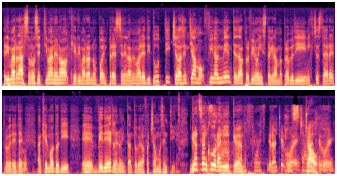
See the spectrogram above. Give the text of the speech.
rimarrà, sono settimane no, che rimarranno un po' impresse nella memoria di tutti, ce la sentiamo finalmente dal profilo Instagram proprio di Nick Chester e troverete Mhm. anche il modo di eh, vederla e noi intanto ve la facciamo sentire. Grazie ancora Nick. Grazie a voi. Ciao. Grazie a voi.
